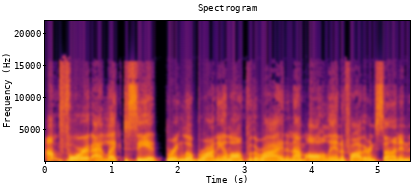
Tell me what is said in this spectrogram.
I'm for it. I like to see it. Bring little Bronny along for the ride, and I'm all in. A father and son, and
